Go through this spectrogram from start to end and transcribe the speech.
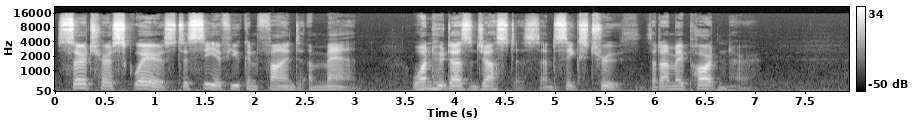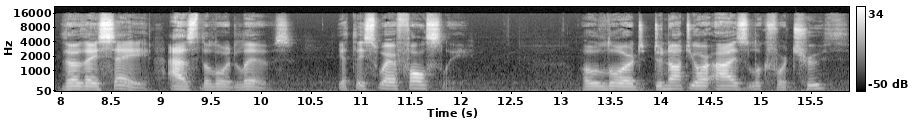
Search her squares to see if you can find a man, one who does justice and seeks truth, that I may pardon her. Though they say, As the Lord lives, yet they swear falsely. O Lord, do not your eyes look for truth?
